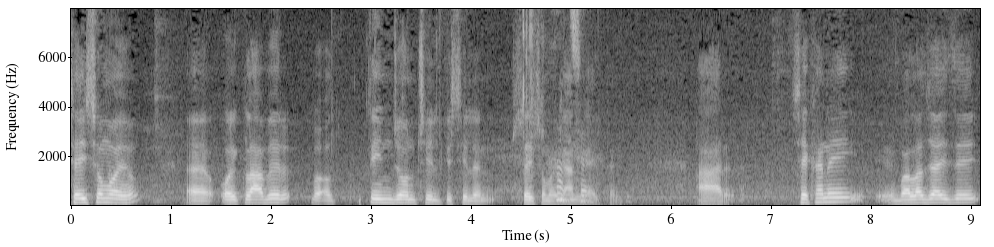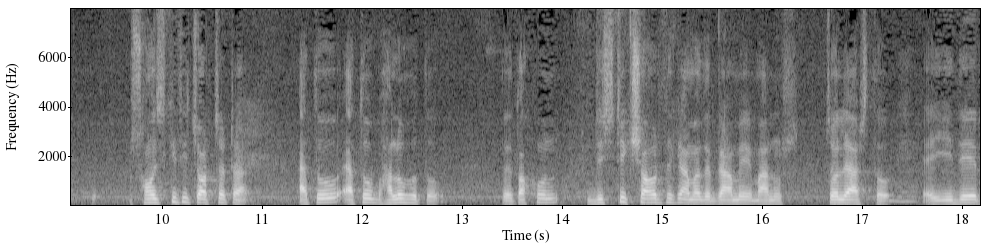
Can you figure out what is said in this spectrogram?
সেই সময়ও ওই ক্লাবের তিনজন শিল্পী ছিলেন সেই সময় গান আচ্ছা। গাইতেন। আর সেখানেই বলা যায় যে সংস্কৃতি চর্চাটা এত এত ভালো হতো তো তখন ডিস্ট্রিক্ট শহর থেকে আমাদের গ্রামে মানুষ চলে আসতো। এই ঈদের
